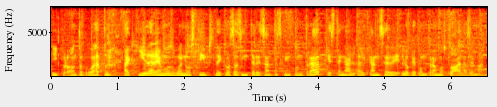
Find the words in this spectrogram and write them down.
Y pronto cuatro. Aquí daremos buenos tips de cosas interesantes que encontrar que estén al alcance de lo que compramos toda la semana.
